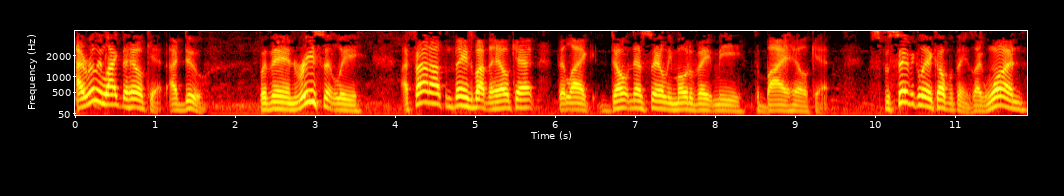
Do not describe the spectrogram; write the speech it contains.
I really like the Hellcat. I do. But then recently, I found out some things about the Hellcat that like don't necessarily motivate me to buy a Hellcat. Specifically, a couple things. Like one,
